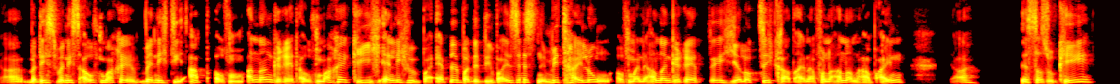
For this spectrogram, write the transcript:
Ja, wenn ich es wenn ich's aufmache, wenn ich die App auf einem anderen Gerät aufmache, kriege ich ähnlich wie bei Apple bei den Devices eine Mitteilung auf meine anderen Geräte. Hier loggt sich gerade einer von einer anderen App ein. Ja, ist das okay?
